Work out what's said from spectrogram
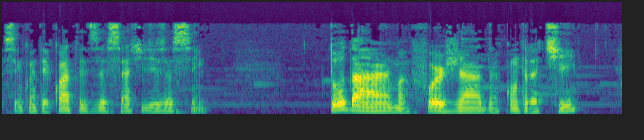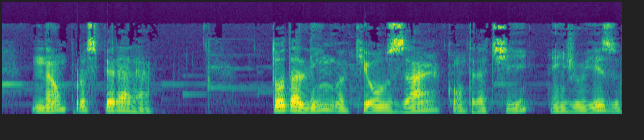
54, 17 diz assim: Toda arma forjada contra ti não prosperará. Toda língua que ousar contra ti em juízo,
